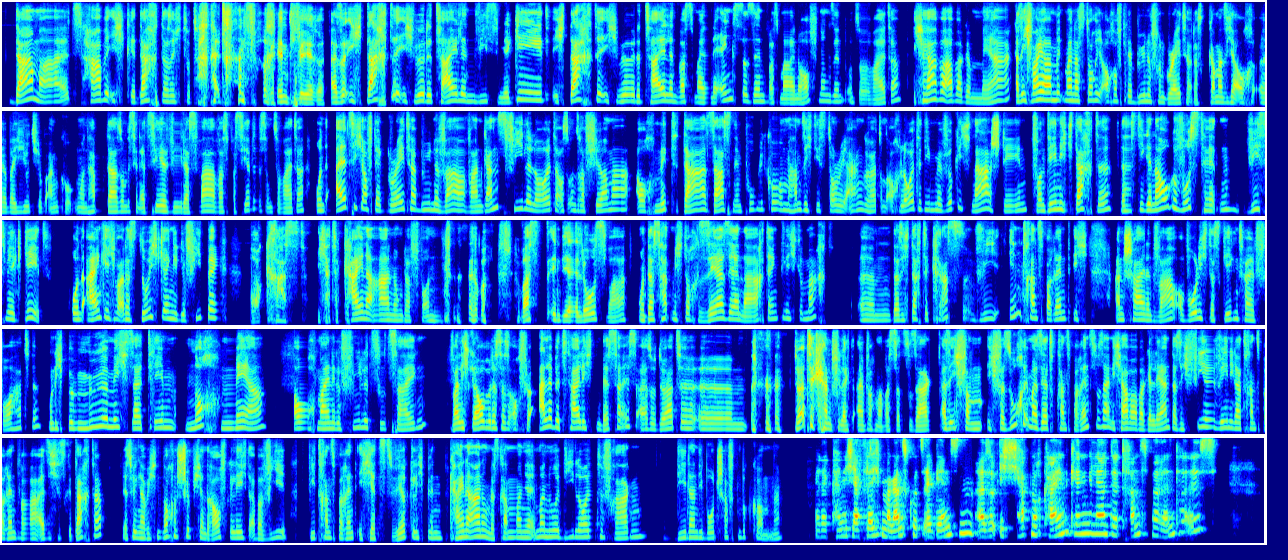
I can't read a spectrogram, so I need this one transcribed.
damals habe ich gedacht, dass ich total transparent wäre. Also ich dachte, ich würde teilen, wie es mir geht. Ich dachte, ich würde teilen, was meine Ängste sind, was meine Hoffnungen sind und so weiter. Ich habe aber gemerkt, also ich war ja mit meiner Story auch auf der Bühne von Greater. Das kann man sich ja auch äh, bei YouTube angucken und habe da so ein bisschen erzählt, wie das war, was passiert ist und so weiter. Und als ich auf der Greater Bühne war, waren ganz viele Leute aus unserer Firma auch mit da, saßen im Publikum, haben sich die Story angehört und auch Leute, die mir wirklich nah stehen, von denen ich dachte, dass die genau gewusst hätten, wie es mir geht. Und eigentlich war das durchgängige Feedback, boah, krass, ich hatte keine Ahnung davon, was in dir los war. Und das hat mich doch sehr, sehr nachdenklich gemacht, ähm, dass ich dachte, krass, wie intransparent ich anscheinend war, obwohl ich das Gegenteil vorhatte. Und ich bemühe mich seitdem noch mehr, auch meine Gefühle zu zeigen weil ich glaube, dass das auch für alle Beteiligten besser ist. Also Dörte, ähm, Dörte kann vielleicht einfach mal was dazu sagen. Also ich, ich versuche immer sehr transparent zu sein. Ich habe aber gelernt, dass ich viel weniger transparent war, als ich es gedacht habe. Deswegen habe ich noch ein Schüppchen draufgelegt. Aber wie, wie transparent ich jetzt wirklich bin, keine Ahnung. Das kann man ja immer nur die Leute fragen, die dann die Botschaften bekommen. Ne? Ja, da kann ich ja vielleicht mal ganz kurz ergänzen. Also ich habe noch keinen kennengelernt, der transparenter ist.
